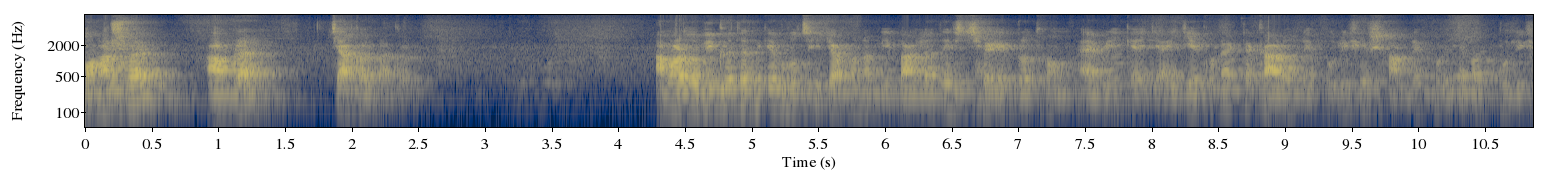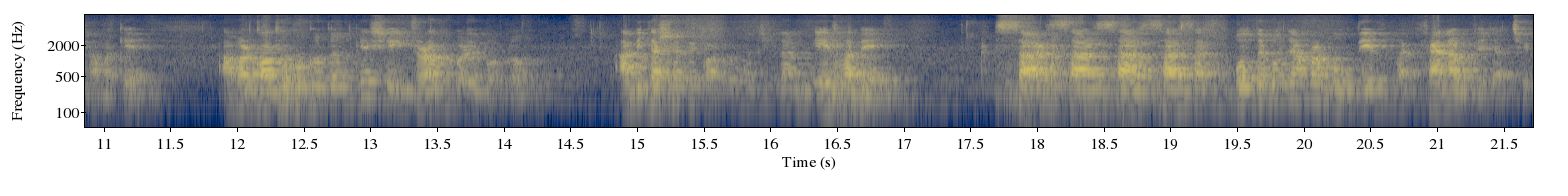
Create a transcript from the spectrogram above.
মহাশয়, আমরা চাকর বাকর। আমার অভিজ্ঞতা থেকে বলছি, যখন আমি বাংলাদেশ ছেড়ে প্রথম আমেরিকায় যাই, যে কোনো একটা কারণে পুলিশের সামনে পড়ি এবং পুলিশ আমাকে আমার কথোপকথনকে সেই ড্রপ করে বলল, আমি তার সাথে কথা বলছিলাম এভাবে, sir sir sir sir sir, বলতে বলতে আমার মুখ দিয়ে ফে- ফেনা উঠে যাচ্ছিল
